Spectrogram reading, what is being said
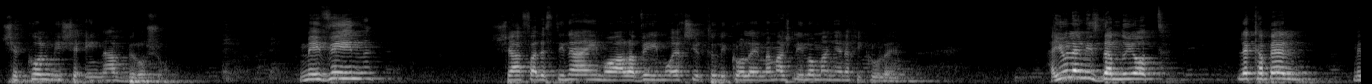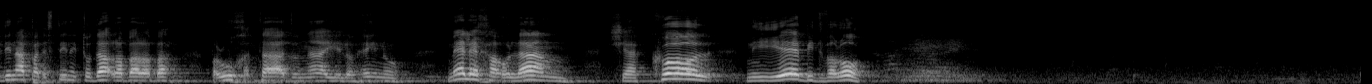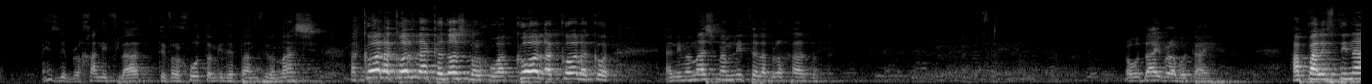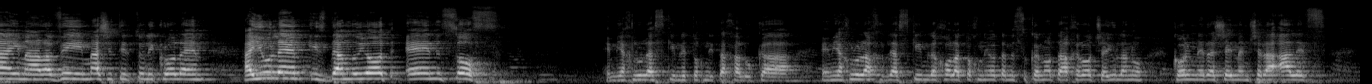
שכל מי שעיניו בראשו מבין שהפלסטינאים או הערבים או איך שירצו לקרוא להם, ממש לי לא מעניין איך יקראו להם. היו להם הזדמנויות לקבל מדינה פלסטינית, תודה רבה רבה. ברוך אתה אדוני אלוהינו, מלך העולם, שהכל נהיה בדברו. איזה ברכה נפלאה, תברכו אותו מדי פעם, זה ממש... הכל, הכל זה הקדוש ברוך הוא, הכל, הכל, הכל. אני ממש ממליץ על הברכה הזאת. רבותיי ורבותיי, הפלסטינאים, הערבים, מה שתרצו לקרוא להם, היו להם הזדמנויות אין סוף. הם יכלו להסכים לתוכנית החלוקה, הם יכלו להסכים לכל התוכניות המסוכנות האחרות שהיו לנו, כל מיני ראשי ממשלה א',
